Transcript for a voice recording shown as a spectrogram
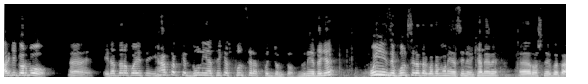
আর কি করব? এটা দ্বারা কয়েছে ইহা তককে দুনিয়া থেকে ফুলসিরাত পর্যন্ত। দুনিয়া থেকে? ওই যে ফুলসিরাতের কথা মনে আসেনি ওইখানের রোশনির কথা।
